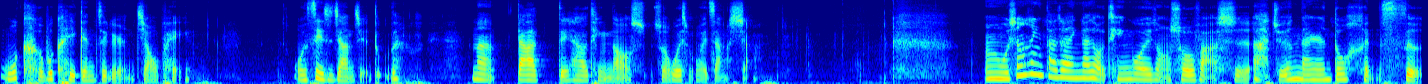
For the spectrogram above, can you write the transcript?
我可不可以跟这个人交配？我自己是这样解读的。那大家等一下要听到说为什么会这样想。嗯，我相信大家应该有听过一种说法是啊，觉得男人都很色，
